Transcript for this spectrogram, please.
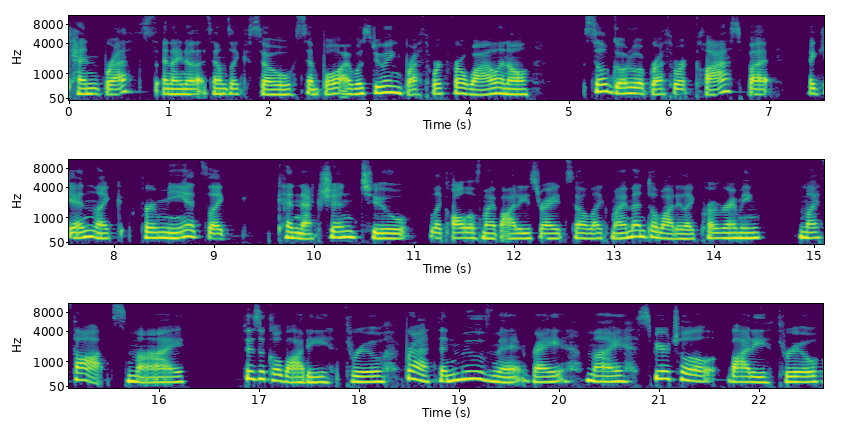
10 breaths. And I know that sounds like so simple. I was doing breath work for a while and I'll still go to a breath work class, but again, like for me, it's like connection to like all of my bodies, right? So, like my mental body, like programming my thoughts, my physical body through breath and movement, right? My spiritual body through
